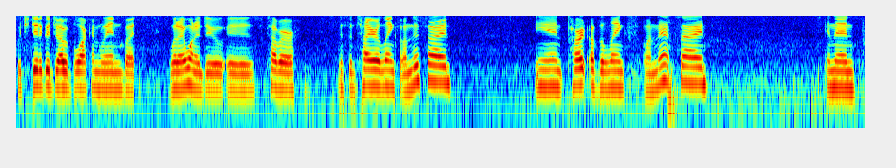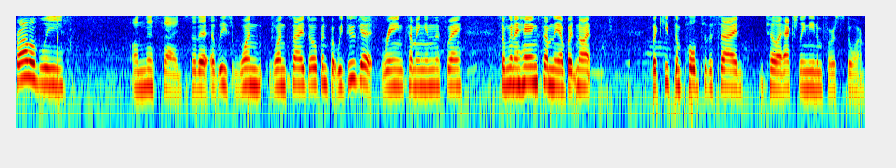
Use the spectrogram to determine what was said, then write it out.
which did a good job of blocking wind, but what I want to do is cover this entire length on this side and part of the length on that side and then probably on this side so that at least one one side's open but we do get rain coming in this way. So I'm gonna hang some there but not but keep them pulled to the side until I actually need them for a storm.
